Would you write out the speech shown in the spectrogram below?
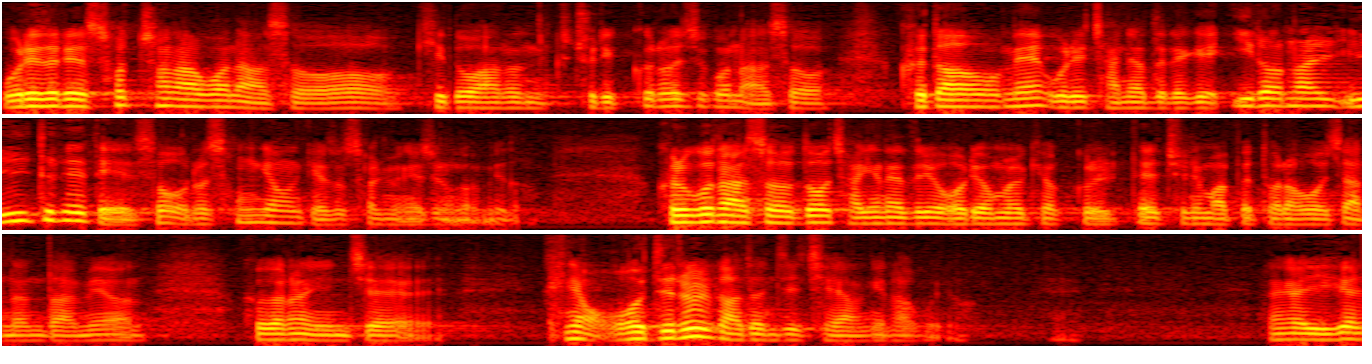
우리들이 소천하고 나서 기도하는 줄이 끊어지고 나서 그 다음에 우리 자녀들에게 일어날 일들에 대해서 오늘 성경은 계속 설명해 주는 겁니다. 그러고 나서도 자기네들이 어려움을 겪을 때 주님 앞에 돌아오지 않는다면 그거는 이제 그냥 어디를 가든지 재앙이라고요. 그러니까 이게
